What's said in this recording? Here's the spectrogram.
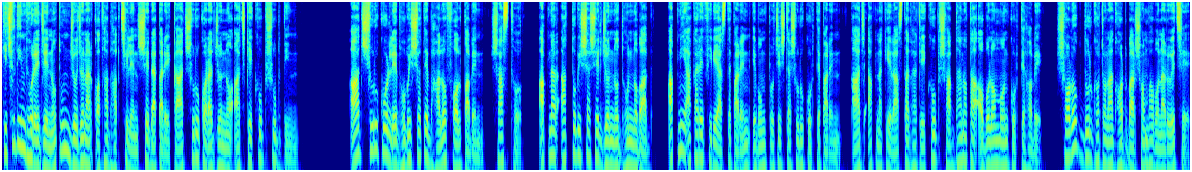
কিছুদিন ধরে যে নতুন যোজনার কথা ভাবছিলেন সে ব্যাপারে কাজ শুরু করার জন্য আজকে খুব শুভ দিন। আজ শুরু করলে ভবিষ্যতে ভালো ফল পাবেন। স্বাস্থ্য। আপনার আত্মবিশ্বাসের জন্য ধন্যবাদ। আপনি আকারে ফিরে আসতে পারেন এবং প্রচেষ্টা শুরু করতে পারেন। আজ আপনাকে রাস্তাঘাটে খুব সাবধানতা অবলম্বন করতে হবে। সড়ক দুর্ঘটনা ঘটবার সম্ভাবনা রয়েছে।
